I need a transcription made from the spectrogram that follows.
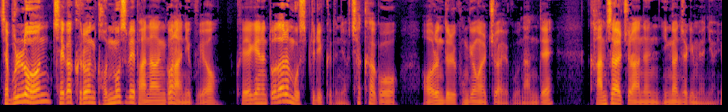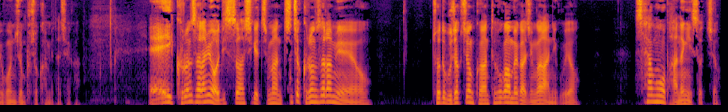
자, 물론 제가 그런 겉모습에 반한 건 아니고요. 그에게는 또 다른 모습들이 있거든요. 착하고 어른들을 공경할 줄 알고 난데 감사할 줄 아는 인간적인 면이요. 요건 좀 부족합니다, 제가. 에이, 그런 사람이 어딨어 하시겠지만 진짜 그런 사람이에요. 저도 무작정 그한테 호감을 가진 건 아니고요. 상호 반응이 있었죠.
